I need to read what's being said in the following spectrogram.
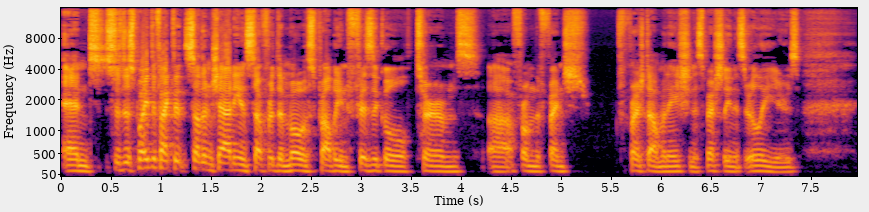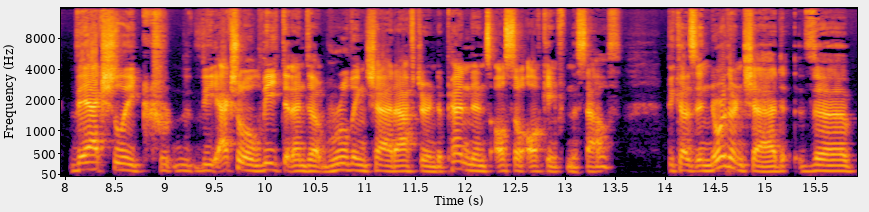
and so, despite the fact that Southern Chadians suffered the most, probably in physical terms, uh, from the French French domination, especially in its early years, they actually the actual elite that ended up ruling Chad after independence also all came from the south, because in northern Chad, the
